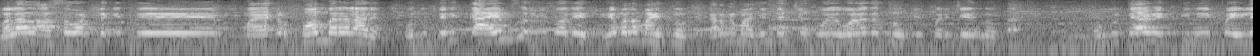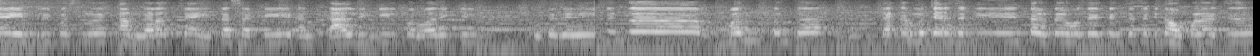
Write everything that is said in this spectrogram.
मला असं वाटलं की ते माझ्याकडे फॉर्म भरायला आले परंतु त्यांनी कायम सर्व्हिसवाले आहेत हे मला माहीत नव्हतं. कारण का माझी त्यांची ओळखच नव्हती परिचयच नव्हता. परंतु त्या व्यक्तीने पहिल्या एंट्रीपासून कामगाराच्या हितासाठी आणि काल देखील परवा देखील कुठे त्यांनी त्यांचं मन त्यांचं त्या कर्मचाऱ्यासाठी तळतळ होते त्यांच्यासाठी धावपळाचं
